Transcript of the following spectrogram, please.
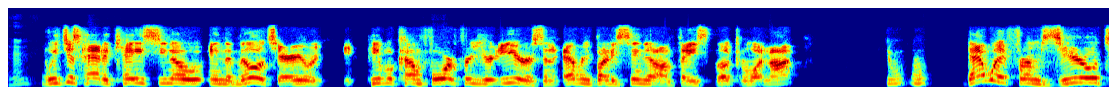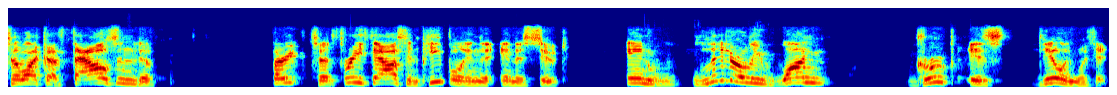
mm-hmm. we just had a case, you know, in the military where people come forward for your ears, and everybody's seen it on Facebook and whatnot that went from zero to like a thousand to three to three thousand people in the in the suit, and literally one group is dealing with it.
